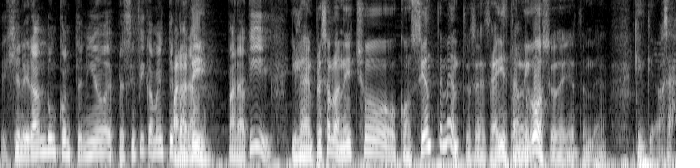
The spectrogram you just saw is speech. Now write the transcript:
generando un contenido específicamente Para para, ti. Para ti. Y las empresas lo han hecho conscientemente, o sea, ahí está el negocio de ellos también. Que- que- o sea,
